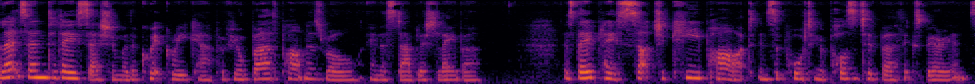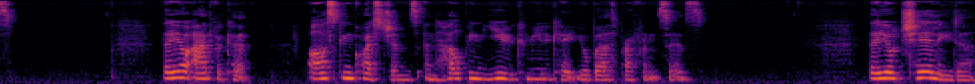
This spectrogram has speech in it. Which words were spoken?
Let's end today's session with a quick recap of your birth partner's role in established labour, as they play such a key part in supporting a positive birth experience. They're your advocate, asking questions and helping you communicate your birth preferences. They're your cheerleader,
